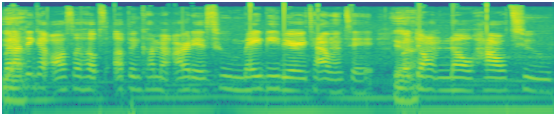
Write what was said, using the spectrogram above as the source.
But Yeah. I think it also helps up and coming artists who may be very talented Yeah. but don't know how to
